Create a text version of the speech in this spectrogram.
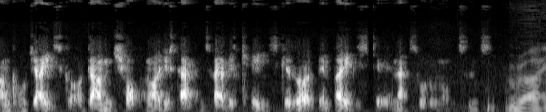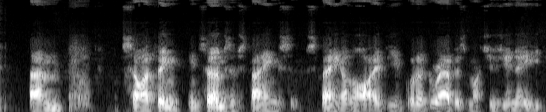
Uncle Jake's got a gun shop and I just happen to have his keys because I've been babysitting, that sort of nonsense. Right. Um, so I think in terms of staying staying alive, you've got to grab as much as you need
